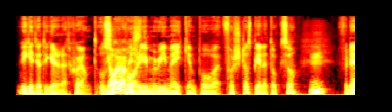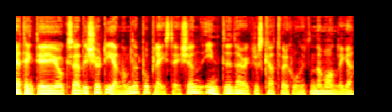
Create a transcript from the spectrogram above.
Vilket jag tycker är rätt skönt. Och Ja, så ja, var visst. det ju med remaken på första spelet också. Mm. För det tänkte jag ju också, jag hade kört igenom det på Playstation. Inte Directors Cut-version utan den vanliga.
